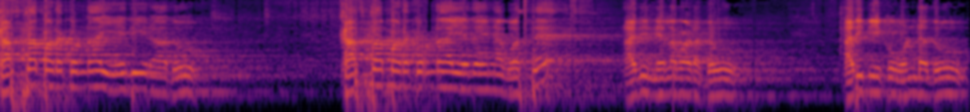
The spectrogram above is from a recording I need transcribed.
కష్టపడకుండా ఏదీ రాదు. కష్టపడకుండా ఏదైనా వస్తే అది నిలబడదు. అది మీకు ఉండదు.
